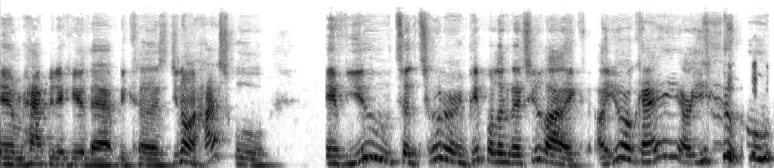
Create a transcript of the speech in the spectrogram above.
am happy to hear that because you know in high school, if you took tutoring, people looking at you like, "Are you okay? Are you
